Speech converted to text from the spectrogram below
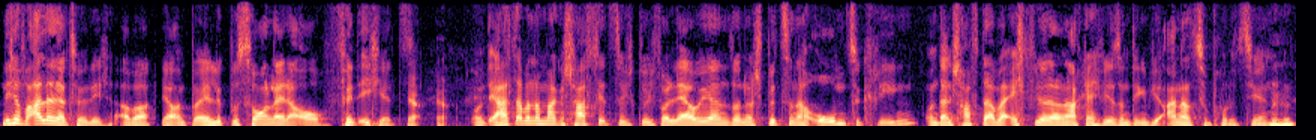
Nicht auf alle natürlich, aber ja, und bei Luc Besson leider auch, finde ich jetzt. Ja, ja. Und er hat es aber nochmal geschafft, jetzt durch, durch Valerian so eine Spitze nach oben zu kriegen. Und dann schafft er aber echt wieder danach gleich wieder so ein Ding wie Anna zu produzieren. Mhm.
